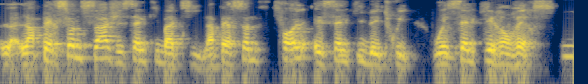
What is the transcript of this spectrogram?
la, la personne sage est celle qui bâtit. La personne folle est celle qui détruit ou est celle qui renverse. Mm.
